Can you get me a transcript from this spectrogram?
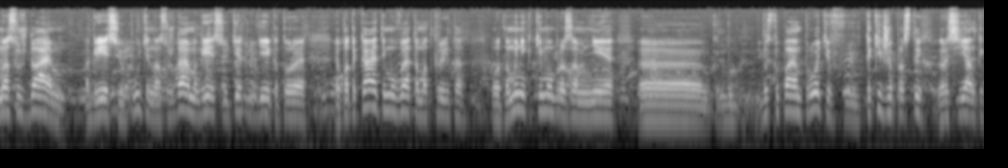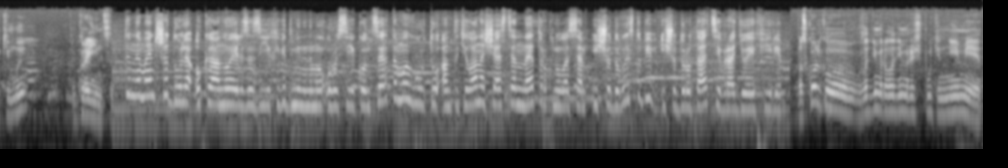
Мы осуждаем агрессию Путина, осуждаем агрессию тех людей, которые э, потакают ему в этом открыто. Вот, но мы никаким образом не э, как бы выступаем против таких же простых россиян, как и мы, украинцев. Тим не менше, доля океану Ельзи з їх відміненими у Росії концертами гурту антитіла на щастя не торкнулася і щодо виступів, і щодо ротації в радіоефірі. Поскольку Владимир Владимирович Путин не имеет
